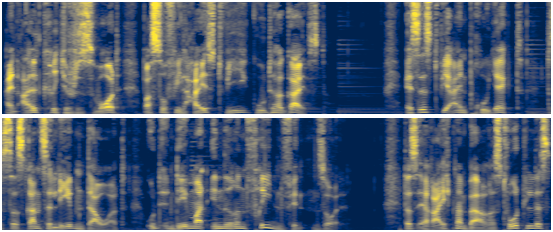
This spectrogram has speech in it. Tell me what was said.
Ein altgriechisches Wort, was so viel heißt wie guter Geist. Es ist wie ein Projekt, das das ganze Leben dauert und in dem man inneren Frieden finden soll. Das erreicht man bei Aristoteles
